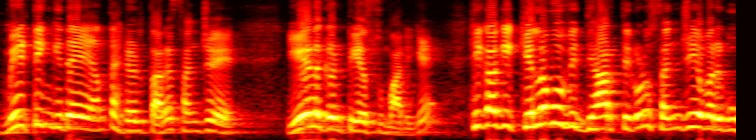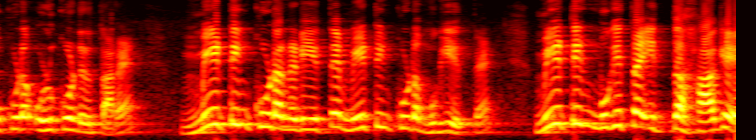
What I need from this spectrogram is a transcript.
ಮೀಟಿಂಗ್ ಇದೆ ಅಂತ ಹೇಳ್ತಾರೆ ಸಂಜೆ ಏಳು ಗಂಟೆಯ ಸುಮಾರಿಗೆ. ಹೀಗಾಗಿ ಕೆಲವು ವಿದ್ಯಾರ್ಥಿಗಳು ಸಂಜೆಯವರೆಗೂ ಕೂಡ ಉಳ್ಕೊಂಡಿರ್ತಾರೆ. ಮೀಟಿಂಗ್ ಕೂಡ ನಡೆಯುತ್ತೆ ಮೀಟಿಂಗ್ ಕೂಡ ಮುಗಿಯುತ್ತೆ. ಮೀಟಿಂಗ್ ಮುಗಿತಾ ಇದ್ದ ಹಾಗೆ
